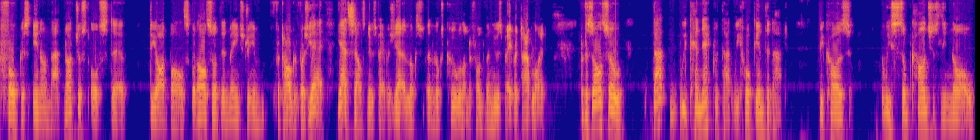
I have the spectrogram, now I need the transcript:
focus in on that, not just us, the the oddballs, but also the mainstream photographers. Yeah, yeah, it sells newspapers. Yeah, it looks it looks cool on the front of a newspaper tabloid. But there's also that we connect with that, we hook into that because we subconsciously know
